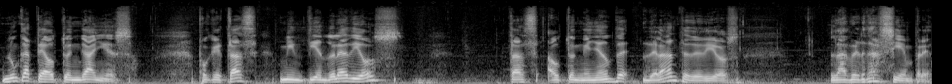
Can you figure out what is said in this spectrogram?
Nunca te autoengañes, porque estás mintiéndole a Dios, estás autoengañándote delante de Dios. La verdad siempre.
